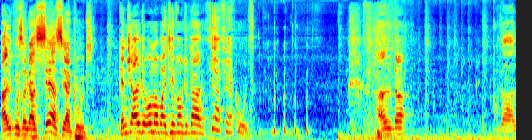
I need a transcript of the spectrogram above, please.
Alten sogar sehr, sehr gut. Kennst du alte Oma bei TV Total? Sehr, sehr gut. Alter. Brutal.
